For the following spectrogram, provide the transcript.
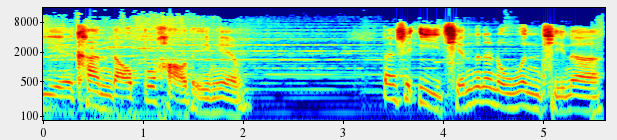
也看到不好的一面。但是以前的那种问题呢？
